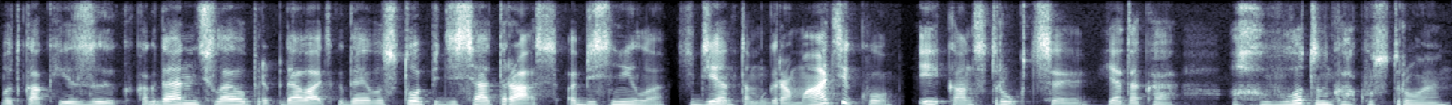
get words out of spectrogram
вот как язык, когда я начала его преподавать, когда я его 150 раз объяснила студентам грамматику и конструкции, я такая, ах, вот он как устроен.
